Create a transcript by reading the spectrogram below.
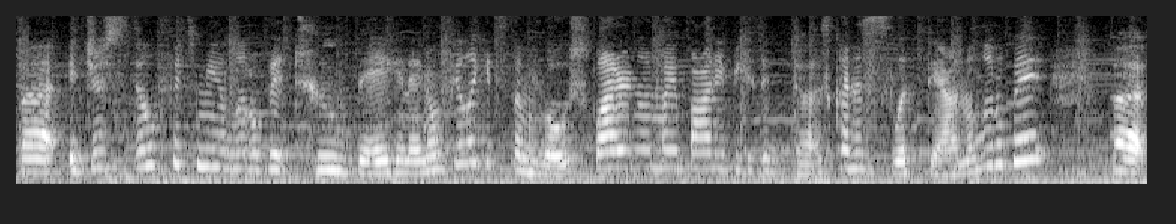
but it just still fits me a little bit too big and I don't feel like it's the most flattering on my body because it does kind of slip down a little bit but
